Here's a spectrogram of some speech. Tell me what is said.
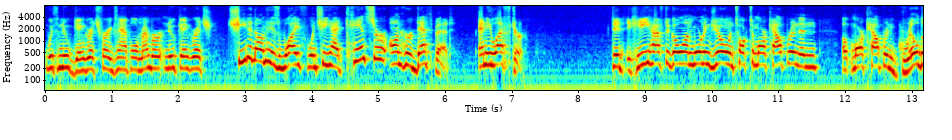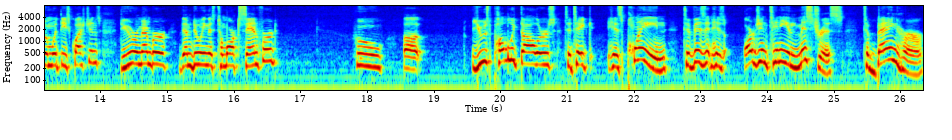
with Newt Gingrich, for example? Remember Newt Gingrich cheated on his wife when she had cancer on her deathbed, and he left her. Did he have to go on Morning Joe and talk to Mark Halperin, and uh, Mark Halperin grilled him with these questions? Do you remember them doing this to Mark Sanford? who uh, used public dollars to take his plane to visit his Argentinian mistress to bang her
